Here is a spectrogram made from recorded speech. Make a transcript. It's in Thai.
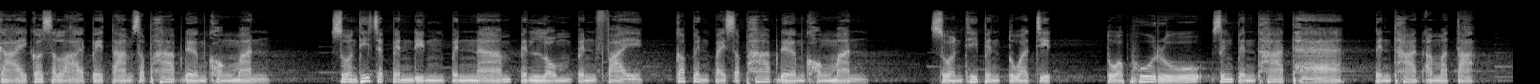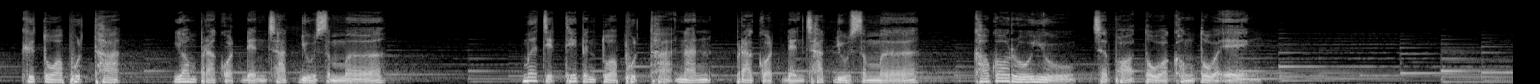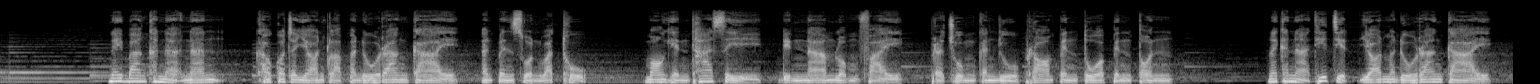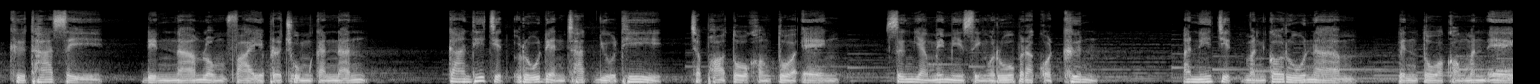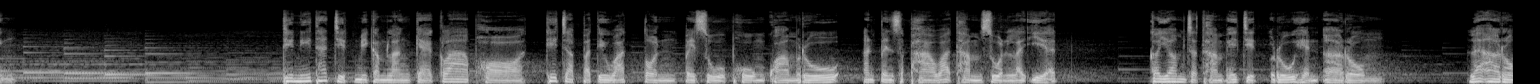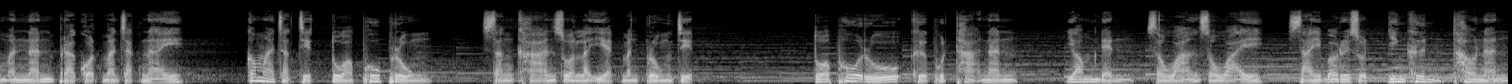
กายก็สลายไปตามสภาพเดิมของมัน ส่วนที่จะเป็นดินเป็นน้ำเป็นลม เป็นไฟ ก็เป็นไปสภาพเดิมของมัน ส่วนที่เป็นตัวจิต ตัวผู้รู้ซึ่งเป็นธาตุแท้ เป็นธาตุอมตะ คือตัวพุทธะย่อมปรากฏเด่นชัดอยู่เสมอ เมื่อจิตที่เป็นตัวพุทธะนั้นปรากฏเด่นชัดอยู่เสมอ เขาก็รู้อยู่เฉพาะตัวของตัวเอง ในบางขณะนั้น เขาก็จะย้อนกลับมาดูร่างกาย อันเป็นส่วนวัตถุ มองเห็นท่าสี่ ดินน้ำลมไฟ ประชุมกันอยู่พร้อมเป็นตัวเป็นตน ในขณะที่จิตย้อนมาดูร่างกาย คือท่าสี่ดินน้ำลมไฟประชุมกันนั้น การที่จิตรู้เด่นชัดอยู่ที่ เฉพาะตัวของตัวเอง ซึ่งยังไม่มีสิ่งรู้ปรากฏขึ้น อันนี้จิตมันก็รู้นาม เป็นตัวของมันเอง ทีนี้ถ้าจิตมีกำลังแก่กล้าพอที่จะปฏิวัติตนไปสู่ภูมิความรู้ อันเป็นสภาวะธรรมส่วนละเอียด ก็ย่อมจะทำให้จิตรู้เห็นอารมณ์ และอารมณ์อันนั้นปรากฏมาจากไหน ก็มาจากจิตตัวผู้ปรุง สังขารส่วนละเอียดมันปรุงจิต ตัวผู้รู้คือพุทธะนั้น ย่อมเด่น สว่างสวัยใสบริสุทธิ์ยิ่งขึ้นเท่านั้น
